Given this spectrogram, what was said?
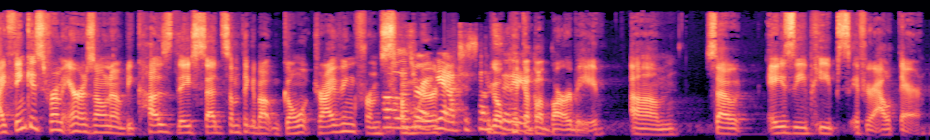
I think is from Arizona because they said something about go driving from oh, somewhere right. yeah, to, to go City. pick up a Barbie. Um, so AZ peeps, if you're out there,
